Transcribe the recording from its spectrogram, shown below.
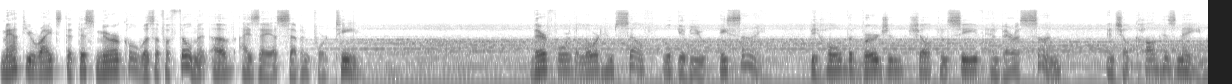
Matthew writes that this miracle was a fulfillment of Isaiah 7:14. Therefore the Lord himself will give you a sign. Behold, the virgin shall conceive and bear a son, and shall call his name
